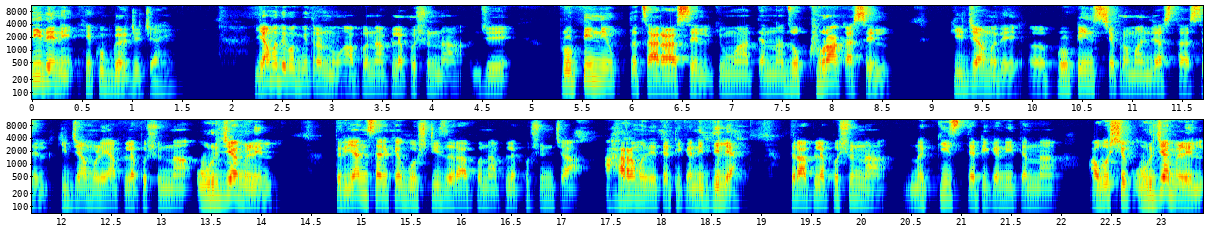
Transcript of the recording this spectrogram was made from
ती देणे हे खूप गरजेचे आहे. यामध्ये मग मित्रांनो आपण आपल्या पशूंना जे प्रोटीनयुक्त चारा असेल किंवा त्यांना जो खुराक असेल की ज्यामध्ये प्रोटीन्सचे प्रमाण जास्त असेल की ज्यामुळे आपल्या पशूंना ऊर्जा मिळेल तर यांसारख्या गोष्टी जर आपण आपल्या पशूंच्या आहारामध्ये त्या ठिकाणी दिल्या तर आपल्या पशूंना नक्कीच त्या ठिकाणी त्यांना आवश्यक ऊर्जा मिळेल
